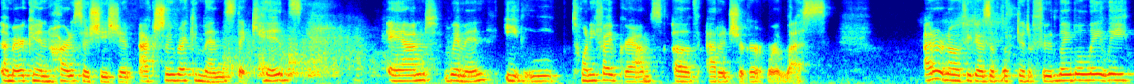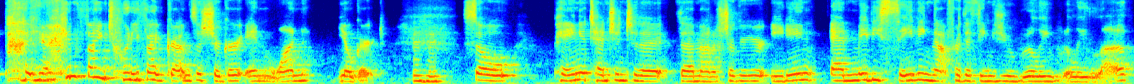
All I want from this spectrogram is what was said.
American Heart Association actually recommends that kids and women eat 25 grams of added sugar or less. I don't know if you guys have looked at a food label lately, but yeah. you can find 25 grams of sugar in one yogurt. Mm-hmm. So, paying attention to the, the amount of sugar you're eating and maybe saving that for the things you really, really love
